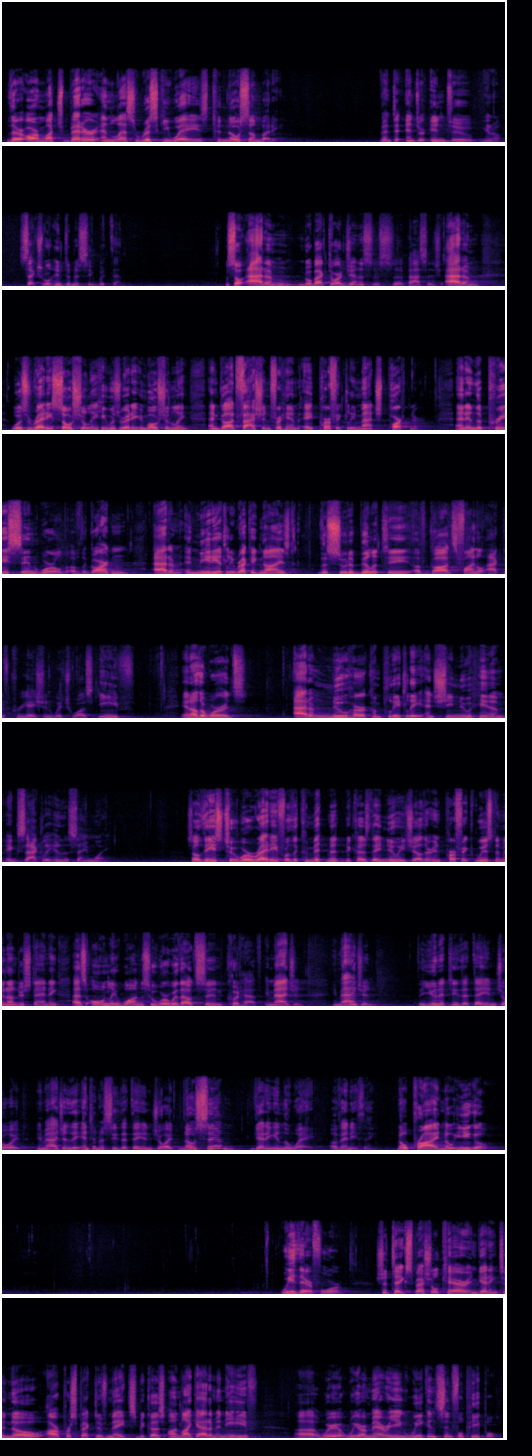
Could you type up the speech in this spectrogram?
There are much better and less risky ways to know somebody than to enter into you know, sexual intimacy with them. So Adam, go back to our Genesis uh, passage, Adam was ready socially, he was ready emotionally, and God fashioned for him a perfectly matched partner. And in the pre-sin world of the garden, Adam immediately recognized the suitability of God's final act of creation, which was Eve. In other words, Adam knew her completely and she knew him exactly in the same way. So these two were ready for the commitment because they knew each other in perfect wisdom and understanding as only ones who were without sin could have. Imagine, imagine the unity that they enjoyed. Imagine the intimacy that they enjoyed. No sin getting in the way of anything. No pride, no ego. We therefore should take special care in getting to know our prospective mates because unlike Adam and Eve, uh, we're, we are marrying weak and sinful people.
